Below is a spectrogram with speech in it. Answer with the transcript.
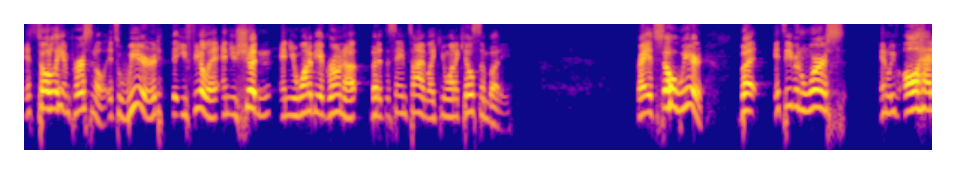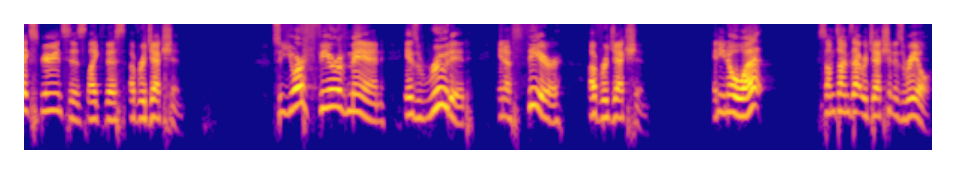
it's totally impersonal. It's weird that you feel it and you shouldn't, and you want to be a grown up, but at the same time, like you want to kill somebody. Right? It's so weird. But it's even worse, and we've all had experiences like this of rejection. So your fear of man is rooted in a fear of rejection. And you know what? Sometimes that rejection is real.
